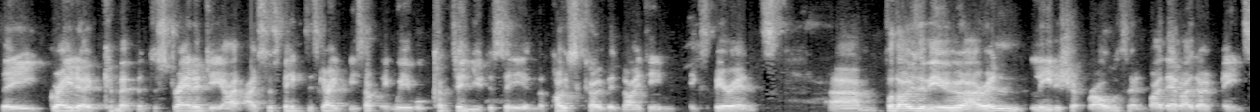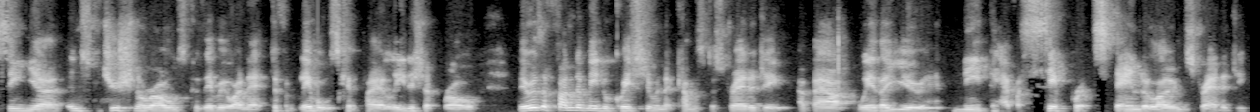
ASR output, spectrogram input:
the greater commitment to strategy, I, I, suspect, is going to be something we will continue to see in the post COVID 19 experience. Um, for those of you who are in leadership roles, and by that I don't mean senior institutional roles, because everyone at different levels can play a leadership role, there is a fundamental question when it comes to strategy about whether you need to have a separate standalone strategy.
